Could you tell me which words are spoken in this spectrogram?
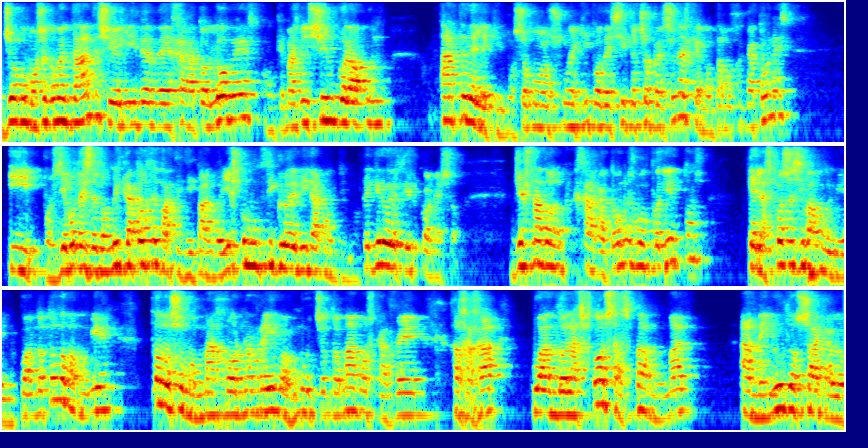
Yo, como os he comentado antes, soy el líder de Hackathon Lovers, aunque más bien soy un, parte del equipo. Somos un equipo de 7-8 personas que montamos hackatones y pues llevo desde 2014 participando y es como un ciclo de vida continuo. ¿Qué quiero decir con eso? Yo he estado en hackatones o en proyectos que las cosas iban muy bien. Cuando todo va muy bien, todos somos majos, nos reímos mucho, tomamos café, jajaja. Cuando las cosas van mal, a menudo saca lo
